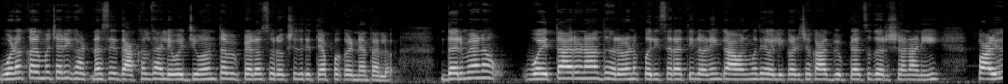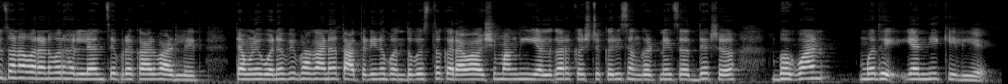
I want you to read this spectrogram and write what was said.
वनकर्मचारी घटनास्थळी दाखल झाले व जिवंत बिबट्याला सुरक्षितरित्या पकडण्यात आलं. दरम्यान वैतारणा धरण परिसरातील अनेक गावांमध्ये अलीकडच्या काळात बिबट्याचं दर्शन आणि पाळीव जनावरांवर हल्ल्यांचे प्रकार वाढलेत. त्यामुळे वनविभागानं तातडीनं बंदोबस्त करावा अशी मागणी यलगार कष्टकरी संघटनेचे अध्यक्ष भगवानमध्ये यांनी केली आहे.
